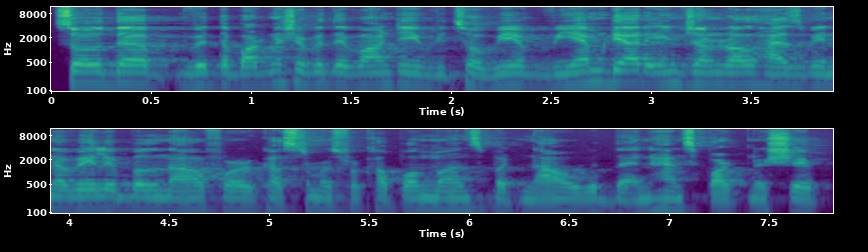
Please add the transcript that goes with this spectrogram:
So the with the partnership with Ivanti, so we have VMDR in general has been available now for customers for a couple of months, but now with the enhanced partnership,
